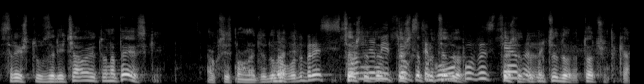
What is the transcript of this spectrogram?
срещу заличаването на Пеевски. Ако си спомняте добре. Много добре си спомням и тук сте го процедура. оповестявали. Същата процедура, точно така.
